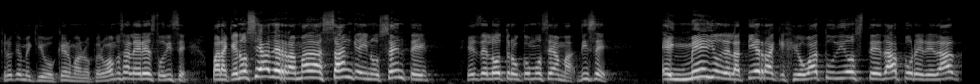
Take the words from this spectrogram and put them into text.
Creo que me equivoqué, hermano, pero vamos a leer esto. Dice, para que no sea derramada sangre inocente, es del otro, ¿cómo se llama? Dice, en medio de la tierra que Jehová tu Dios te da por heredad,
